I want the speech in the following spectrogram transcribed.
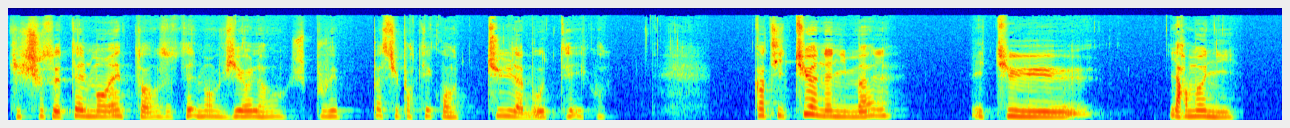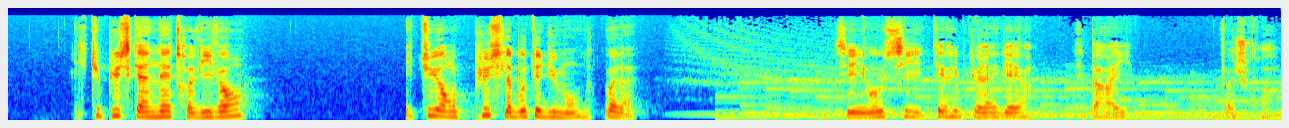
quelque chose de tellement intense, de tellement violent. Je ne pouvais pas supporter qu'on tue la beauté. Quand il tue un animal, il tue l'harmonie. Il tue plus qu'un être vivant. Il tue en plus la beauté du monde. Voilà. C'est aussi terrible que la guerre. C'est pareil. Enfin, je crois.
